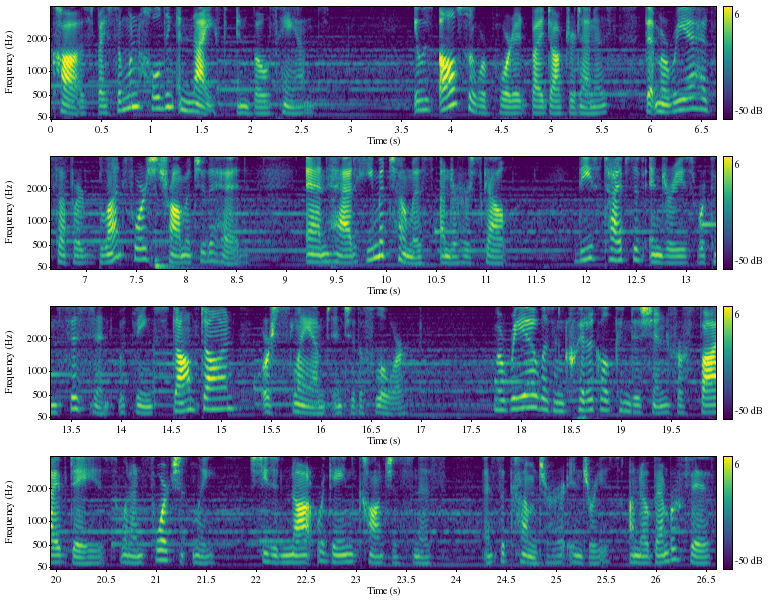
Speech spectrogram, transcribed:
caused by someone holding a knife in both hands. It was also reported by Dr. Dennis that Maria had suffered blunt force trauma to the head and had hematomas under her scalp. These types of injuries were consistent with being stomped on or slammed into the floor. Maria was in critical condition for five days when, unfortunately, she did not regain consciousness and succumbed to her injuries on November 5,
